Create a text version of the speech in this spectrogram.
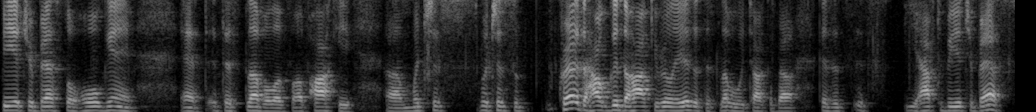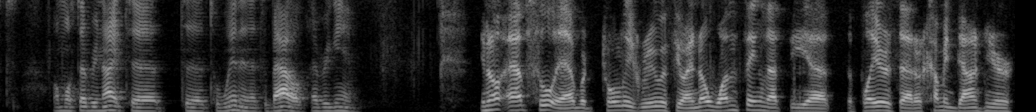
be at your best the whole game at, at this level of, of hockey, um, which is which is credit to how good the hockey really is at this level we talk about because it's it's you have to be at your best almost every night to, to, to win and it's a battle every game. You know, absolutely. I would totally agree with you. I know one thing that the uh, the players that are coming down here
